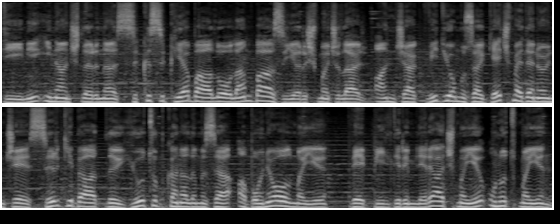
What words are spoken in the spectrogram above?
dini inançlarına sıkı sıkıya bağlı olan bazı yarışmacılar. Ancak videomuza geçmeden önce Sır gibi adlı YouTube kanalımıza abone olmayı ve bildirimleri açmayı unutmayın.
